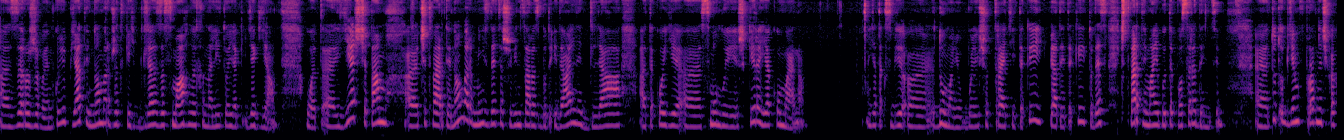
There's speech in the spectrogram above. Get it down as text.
е, з рожевинкою. П'ятий номер вже такий для засмаглих на літо, як, як я. От е, є ще там е, четвертий номер. Мені здається, що він зараз буде ідеальний для е, такої е, смуглої шкіри, як у мене. Я так собі е, думаю, бо якщо третій такий, п'ятий такий, то десь четвертий має бути посерединці. Е, тут об'єм в пробничках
